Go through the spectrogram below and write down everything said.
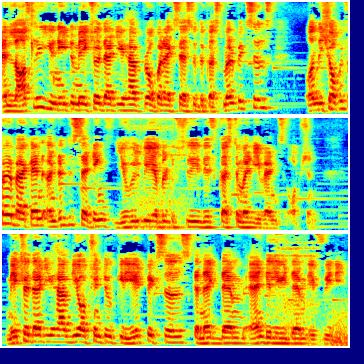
And lastly you need to make sure that you have proper access to the customer pixels. On the Shopify backend under the settings you will be able to see this customer events option Make sure that you have the option to create pixels, connect them and delete them if we need.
